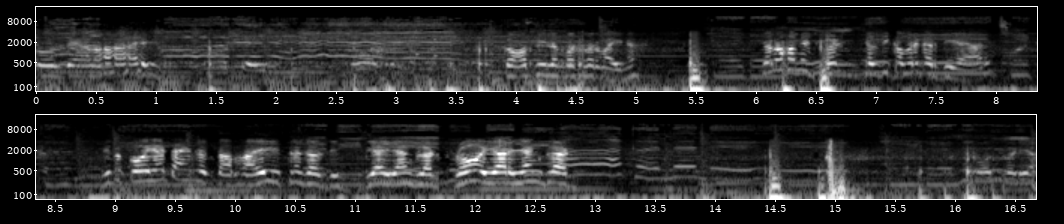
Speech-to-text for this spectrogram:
बोलते हैं भाई? काफ़ी लंबा सफ़र भाई ना। चलो, हमने घर जल्दी कवर कर दिया यार। ये तो कोई यार टाइम लगता। भाई, इतना जल्दी। यार आर यंग ब्लड ब्रो यार यंग ब्लड बहुत बढ़िया।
